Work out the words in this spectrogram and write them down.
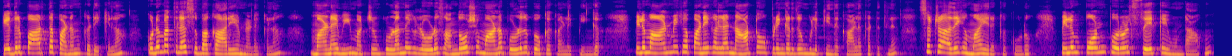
எதிர்பார்த்த பணம் கிடைக்கலாம். குடும்பத்தில் சுப காரியம் நடக்கலாம். மனைவி மற்றும் குழந்தைகளோடு சந்தோஷமான பொழுதுபோக்கை கழிப்பீங்க. மேலும் ஆன்மீக பணிகளில் நாட்டம் அப்படிங்கிறது உங்களுக்கு இந்த காலகட்டத்தில் சற்று அதிகமாக இருக்கக்கூடும். மேலும் பொன் பொருள் சேர்க்கை உண்டாகும்.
